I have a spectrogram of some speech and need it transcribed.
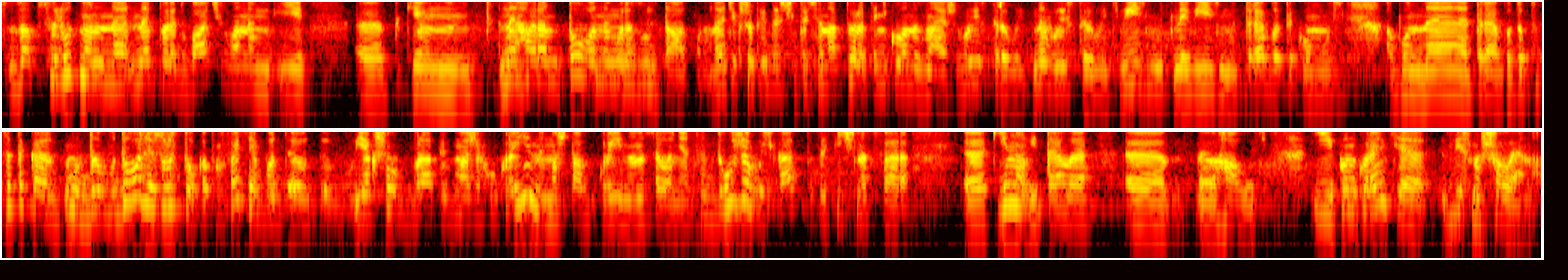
з абсолютно не, непередбачуваним і таким негарантованим результатом. Навіть якщо ти йдеш вчитися на актора, ти ніколи не знаєш, вистрелить, не вистрелить, візьмуть, не візьмуть, треба ти комусь або не треба. Тобто це така ну доволі жорстока професія. Бо е, якщо брати в межах України масштаб України населення, це дуже вузька специфічна сфера е, кіно і теле е, е, галузь. І конкуренція, звісно, шалена.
